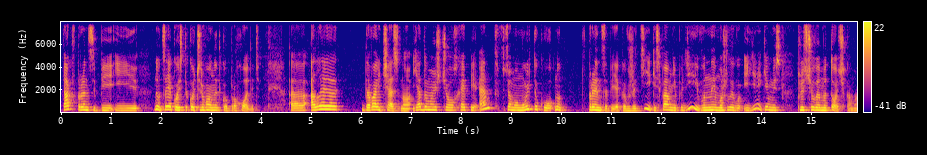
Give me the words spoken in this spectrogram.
так, в принципі, і ну, це якоюсь такою червоною ниткою проходить. Е, Але давай чесно, я думаю, що хеппі енд в цьому мультику, ну, в принципі, як і в житті, якісь певні події, вони, можливо, і є якимись ключовими точками,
